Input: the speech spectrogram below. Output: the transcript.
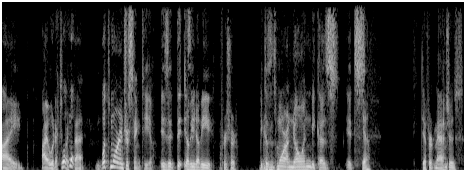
I I would expect well- that. What's more interesting to you? Is it is it WWE for sure. because Mhm. it's more unknown? Because it's Yeah. different matches.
